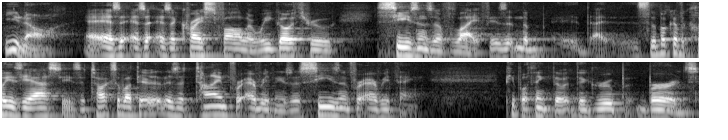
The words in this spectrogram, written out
you know, as a, as a, as a Christ follower, we go through seasons of life. Is it in the it's the book of Ecclesiastes. It talks about there, there's a time for everything, there's a season for everything. People think the, the group Byrds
